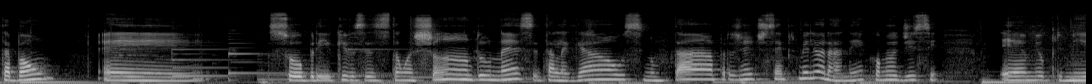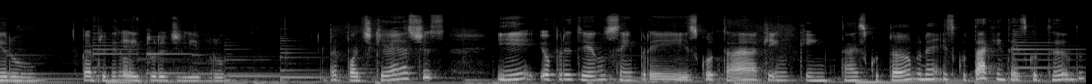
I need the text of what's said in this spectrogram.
tá bom? É, sobre o que vocês estão achando, né? Se tá legal, se não tá, pra gente sempre melhorar, né? Como eu disse, é meu primeiro, é a primeira leitura de livro para podcasts e eu pretendo sempre escutar quem quem está escutando, né? Escutar quem está escutando,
